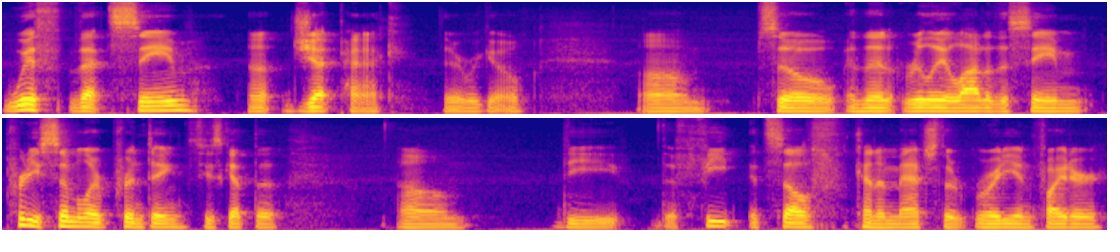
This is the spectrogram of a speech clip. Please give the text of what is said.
with that same uh, jetpack. There we go. Um, so, and then really a lot of the same, pretty similar printing. So he's got the, um, the the feet itself kind of match the Rodian fighter,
